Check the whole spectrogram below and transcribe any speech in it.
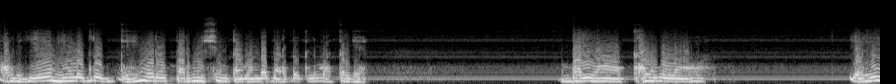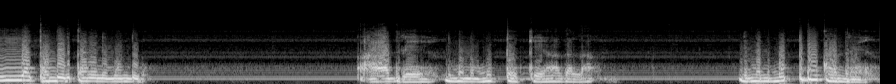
ಅವನು ಏನ್ ಹೇಳಿದ್ರು ದೇವರ ಪರ್ಮಿಷನ್ ತಗೊಂಡ ಬರ್ಬೇಕು ನಿಮ್ಮ ಹತ್ರಗೆ. ಭಯ, ಕಳವಳ ಎಲ್ಲ ತಂದಿರ್ತಾನೆ ನಿಮ್ಮ ಆದರೆ ಆದ್ರೆ ನಿಮ್ಮನ್ನು ಮುಟ್ಟಕ್ಕೆ ಆಗಲ್ಲ. ನಿಮ್ಮನ್ನು ಮುಟ್ಟಬೇಕು ಅಂದ್ರೆ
